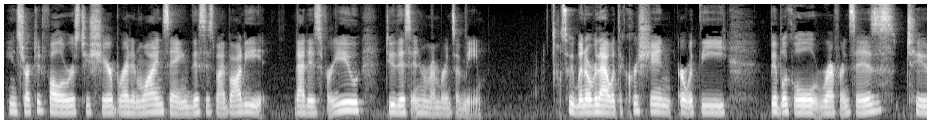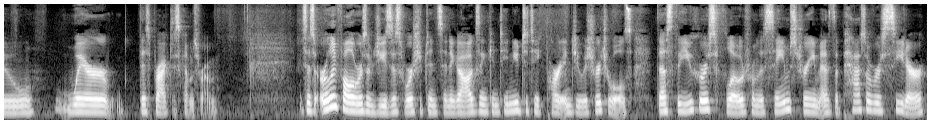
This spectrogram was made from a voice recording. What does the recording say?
he instructed followers to share bread and wine, saying, This is my body that is for you. Do this in remembrance of me. So we went over that with the Christian or with the biblical references to where this practice comes from. It says early followers of Jesus worshipped in synagogues and continued to take part in Jewish rituals. Thus, the Eucharist flowed from the same stream as the Passover Seder,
